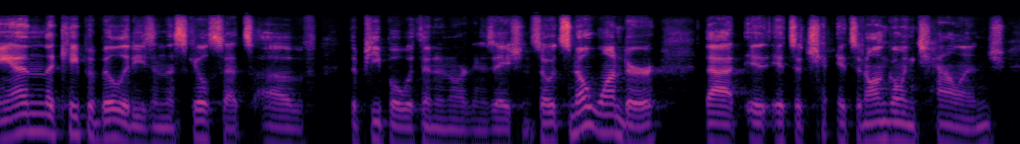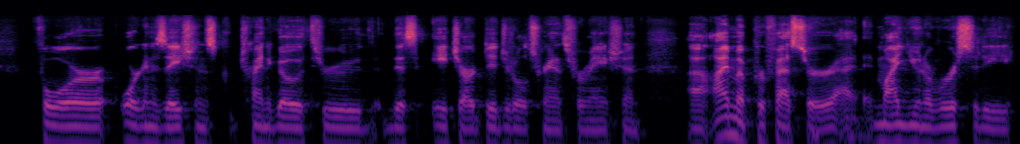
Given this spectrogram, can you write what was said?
and the capabilities and the skill sets of the people within an organization so it's no wonder that it, it's a ch- it's an ongoing challenge for organizations trying to go through this hr digital transformation uh, i'm a professor at my university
